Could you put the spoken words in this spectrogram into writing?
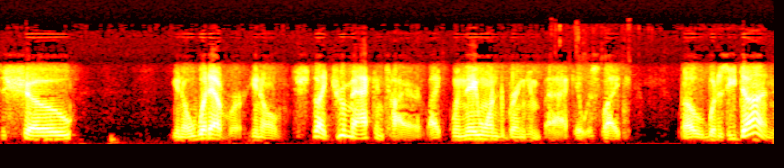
to show, you know, whatever, you know, like Drew McIntyre. Like when they wanted to bring him back, it was like, well, what has he done?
